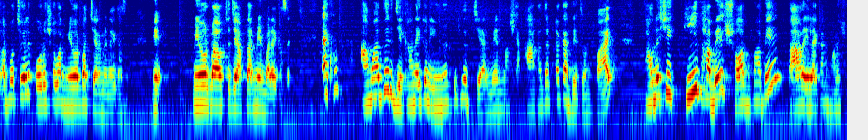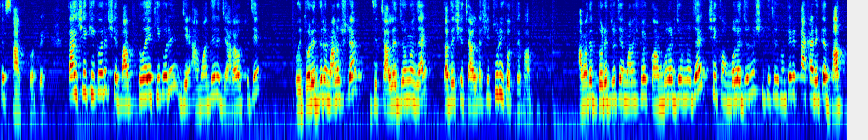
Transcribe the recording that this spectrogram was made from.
সর্বোচ্চ হলে পৌরসভার মেয়র বা চেয়ারম্যানের কাছে। মেয়র বা হচ্ছে যে আপনার মেম্বারের কাছে। এখন আমাদের যেখানে একজন ইউনিয়ন পরিষদের চেয়ারম্যান মাসে ৮,০০০ টাকা বেতন পায়, তাহলে সে কীভাবে সৎভাবে তার এলাকার মানুষকে সার্ভ করবে? তাই সে কি করে? সে বাধ্য হয়ে কি করে? যে আমাদের যারা হচ্ছে যে ওই দরিদ্র মানুষরা যে চালের জন্য যায়, তাদের সে চালটা সে চুরি করতে বাধ্য হয়। আমাদের দরিদ্র যে মানুষগুলো কম্বলের জন্য যায়, সেই কম্বলের জন্য সে কিছু ওখান থেকে টাকা নিতে বাধ্য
